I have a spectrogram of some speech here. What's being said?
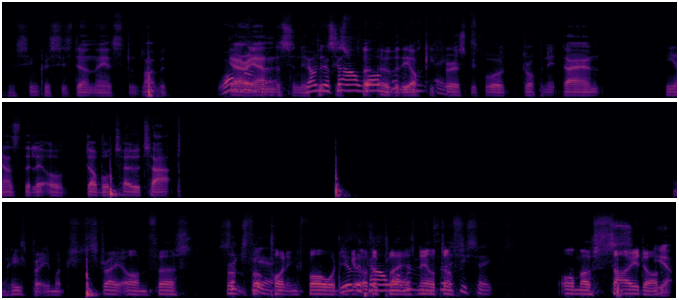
idiosyncrasies, don't they? It's like with 100. Gary Anderson, who John puts his foot over the oche 108. first before dropping it down. He has the little double toe tap. And He's pretty much straight on first front foot pointing forward. You get other players, Neil Duff 136. Almost side on. Yep,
